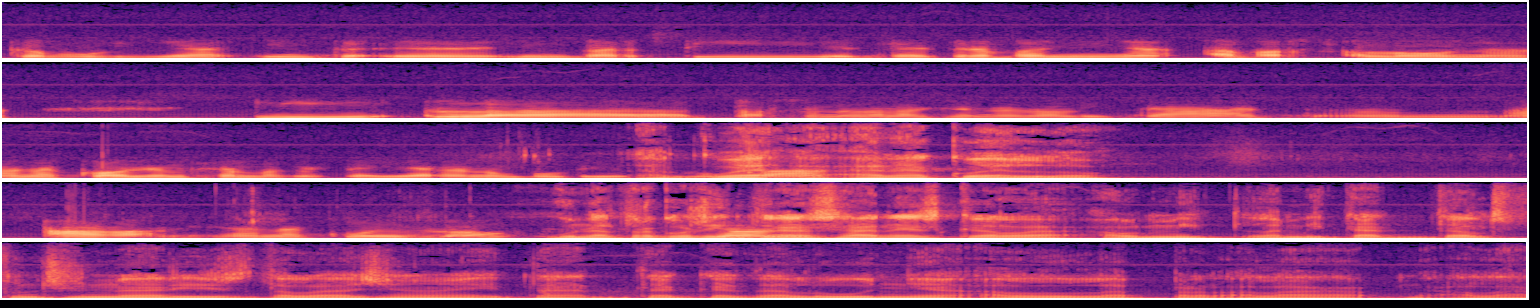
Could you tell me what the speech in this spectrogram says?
que volia eh, invertir, etc venia a Barcelona. I la persona de la Generalitat, Anna Coll, em sembla que es deia, ara no em voldria equivocar. Anna Coelho. Ah, vale, Anna Coelho. Una altra cosa doncs... interessant és que la, el, la meitat dels funcionaris de la Generalitat de Catalunya a la, a la, a la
